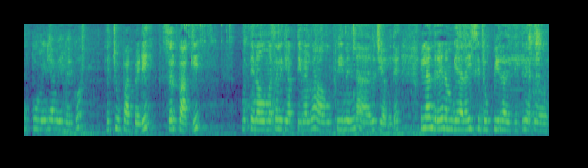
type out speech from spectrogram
ಉಪ್ಪು ಮೀಡಿಯಮ್ ಇರಬೇಕು. ಹೆಚ್ಚು ಉಪ್ಪು ಹಾಕಬೇಡಿ. ಸ್ವಲ್ಪ ಹಾಕಿ. ಮತ್ತು ನಾವು ಮಸಾಲೆಗೆ ಹಾಕ್ತೀವಲ್ವ ಆ ಉಪ್ಪಿನಿಂದ ರುಚಿಯಾಗುತ್ತೆ. ಇಲ್ಲಾಂದರೆ ನಮಗೆ ರೈಸ್ ಉಪ್ಪು ಇರೋದಿದ್ರೆ ಅದು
